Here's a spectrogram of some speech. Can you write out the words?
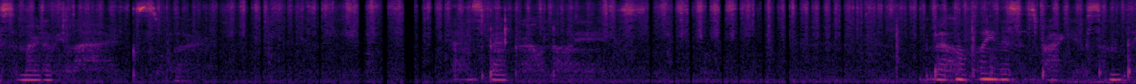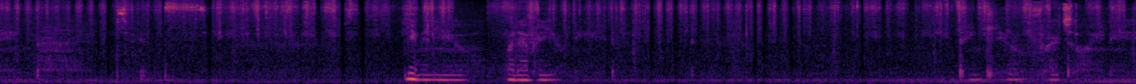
ASMR to relax or as background noise. But hopefully this has brought you something that is giving you whatever you need. Thank you for joining.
